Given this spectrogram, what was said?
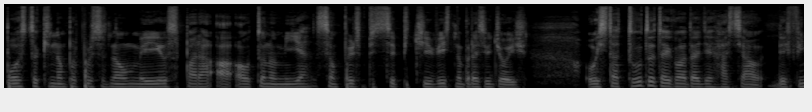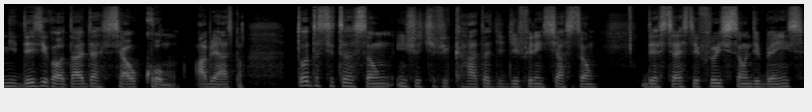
posto que não proporcionou meios para a autonomia, são perceptíveis no Brasil de hoje. O Estatuto da Igualdade Racial define desigualdade racial como, abre aspas, toda situação injustificada de diferenciação, de excesso de fruição de bens,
